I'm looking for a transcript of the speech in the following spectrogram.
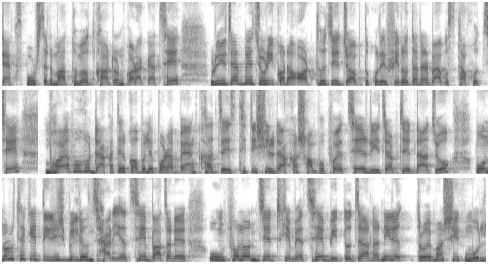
ট্যাক্স ফোর্সের মাধ্যমে উদ্ঘাটন করা গেছে, রিজার্ভে চুরি করা অর্থ যে জব্দ করে ফেরত আনার ব্যবস্থা হচ্ছে, ভয়াবহ ডাকাতের কবলে পড়া ব্যাংক খাত যে স্থিতিশীল রাখা সম্ভব হয়েছে, রিজার্ভ যে নাজুক, পনেরো থেকে তিরিশ বিলিয়ন ছাড়িয়েছে, বাজারের উৎফলন যে থেমেছে, বিদ্যুৎ জ্বালানির ত্রৈমাসিক মূল্য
